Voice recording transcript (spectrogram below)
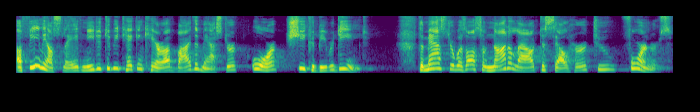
A female slave needed to be taken care of by the master or she could be redeemed. The master was also not allowed to sell her to foreigners.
